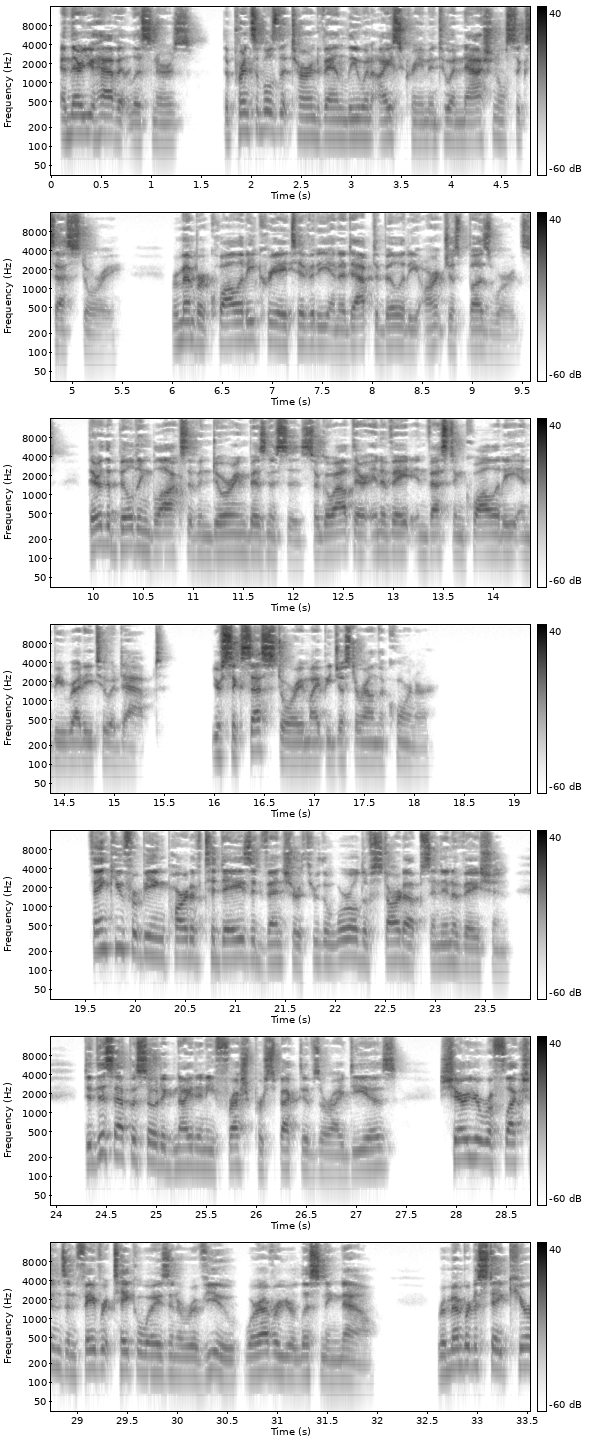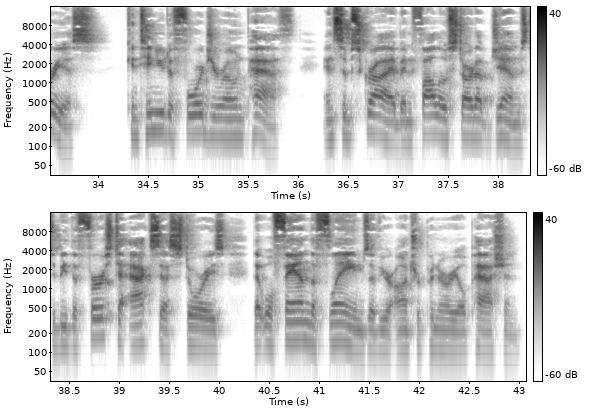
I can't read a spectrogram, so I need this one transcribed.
And there you have it, listeners. The principles that turned Van Leeuwen ice cream into a national success story. Remember, quality, creativity, and adaptability aren't just buzzwords. They're the building blocks of enduring businesses, so go out there, innovate, invest in quality, and be ready to adapt. Your success story might be just around the corner. Thank you for being part of today's adventure through the world of startups and innovation. Did this episode ignite any fresh perspectives or ideas? Share your reflections and favorite takeaways in a review wherever you're listening now. Remember to stay curious, continue to forge your own path, and subscribe and follow Startup Gems to be the first to access stories that will fan the flames of your entrepreneurial passion.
